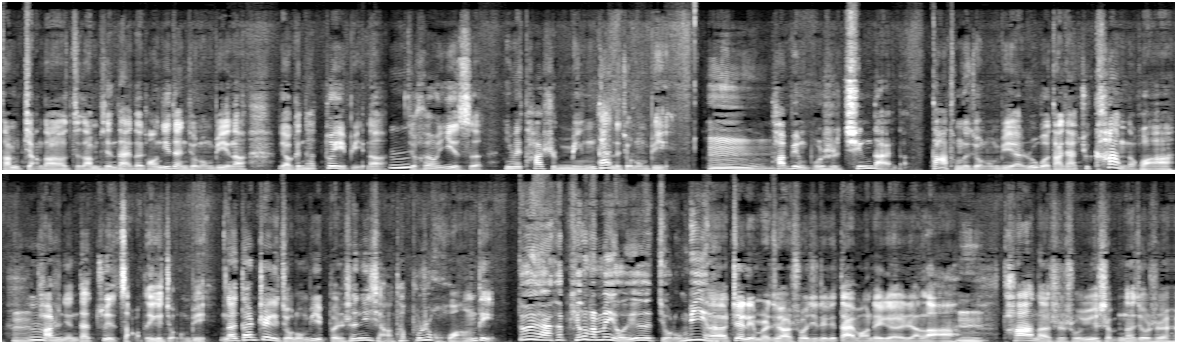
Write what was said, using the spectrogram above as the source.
咱们讲到咱们现在的皇极殿九龙壁呢？要跟它对比呢，就很有意思，因为它是明代的九龙壁。嗯，它并不是清代的大同的九龙壁。如果大家去看的话啊，它是年代最早的一个九龙壁。那但这个九龙壁本身，你想，它不是皇帝，对啊，他凭什么有一个九龙壁呢？这里面就要说起这个代王这个人了啊。嗯，他呢是属于什么呢？就是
